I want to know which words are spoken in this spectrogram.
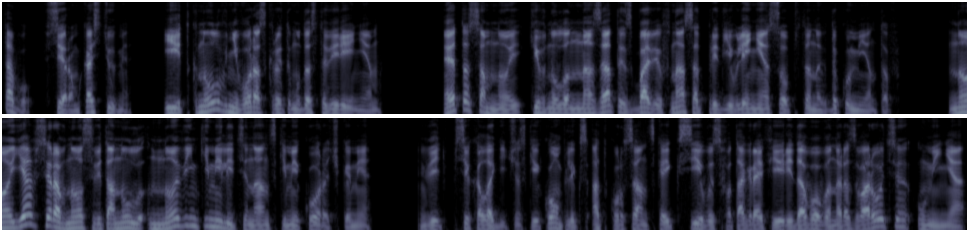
того, в сером костюме, и ткнул в него раскрытым удостоверением. «Это со мной», — кивнул он назад, избавив нас от предъявления собственных документов. Но я все равно светанул новенькими лейтенантскими корочками. Ведь психологический комплекс от курсантской ксивы с фотографией рядового на развороте у меня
